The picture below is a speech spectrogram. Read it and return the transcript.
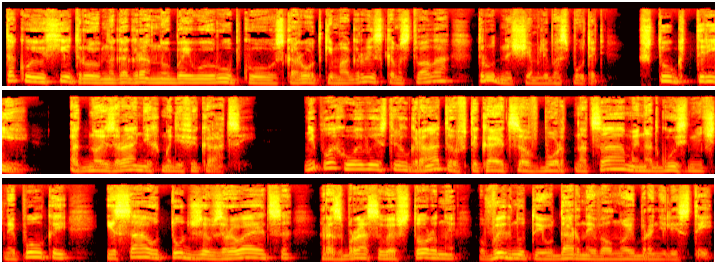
такую хитрую многогранную боевую рубку с коротким огрызком ствола трудно с чем-либо спутать. Штук три, одной из ранних модификаций. Неплохой выстрел, граната втыкается в борт над самой над гусеничной полкой, и САУ тут же взрывается, разбрасывая в стороны выгнутые ударной волной бронелисты.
